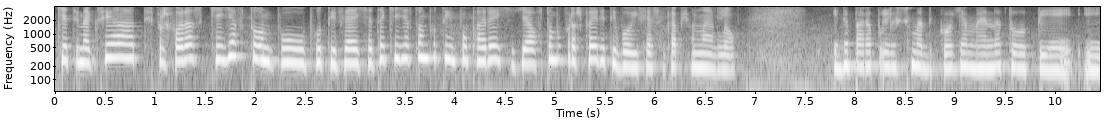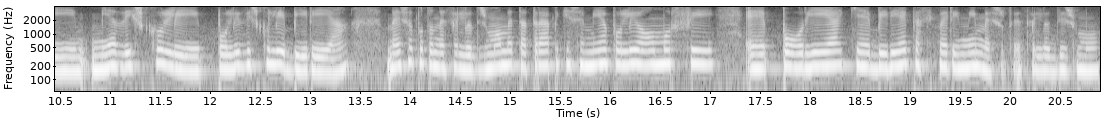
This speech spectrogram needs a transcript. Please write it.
και την αξία της προσφοράς και για αυτόν που, που τη δέχεται και για αυτόν που, που παρέχει, για αυτόν που προσφέρει τη βοήθεια σε κάποιον άλλο. Είναι πάρα πολύ σημαντικό για μένα το ότι η, μια δύσκολη, πολύ δύσκολη εμπειρία μέσα από τον εθελοντισμό μετατράπηκε σε μια πολύ όμορφη ε, πορεία και εμπειρία καθημερινή μέσω του εθελοντισμού.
